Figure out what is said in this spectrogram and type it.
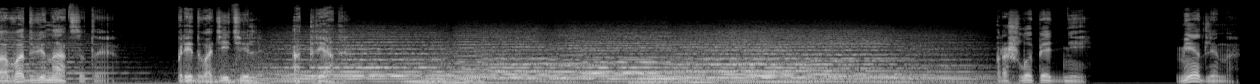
Глава 12. Предводитель отряда. Прошло пять дней. Медленно,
